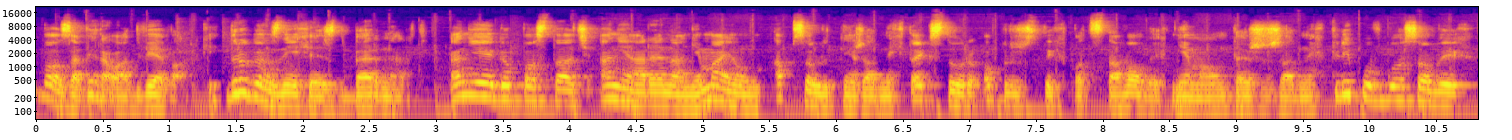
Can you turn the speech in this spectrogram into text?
bo zawierała dwie walki. Drugą z nich jest Bernard. Ani jego postać, ani arena nie mają absolutnie żadnych tekstur, oprócz tych podstawowych. Nie ma on też żadnych klipów głosowych,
